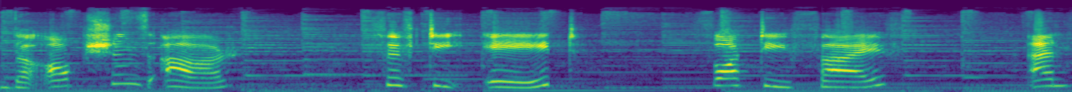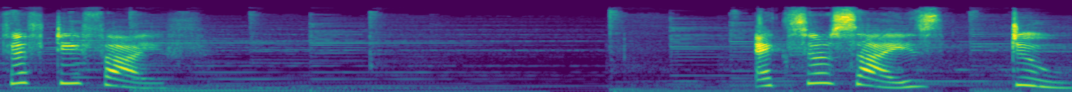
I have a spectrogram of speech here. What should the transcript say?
The options are 58, 45 and 55. Exercise 2.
